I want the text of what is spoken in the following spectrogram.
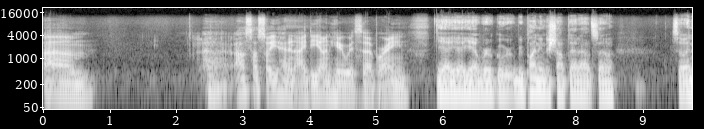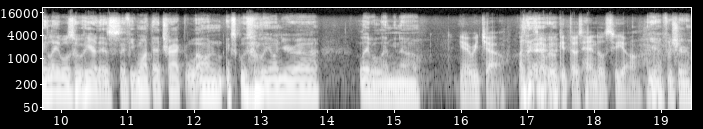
Um, uh, I also saw you had an ID on here with uh, Brain. Yeah, yeah, yeah. We're, we're we're planning to shop that out. So, so any labels who hear this, if you want that track on exclusively on your uh, label, let me know. Yeah, reach out. Like I said, we'll get those handles to y'all. Yeah, for sure.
